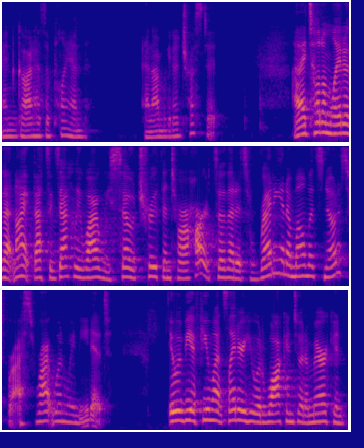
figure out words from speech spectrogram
And God has a plan and I'm going to trust it. And I told him later that night, that's exactly why we sow truth into our heart so that it's ready in a moment's notice for us right when we need it. It would be a few months later he would walk into an American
